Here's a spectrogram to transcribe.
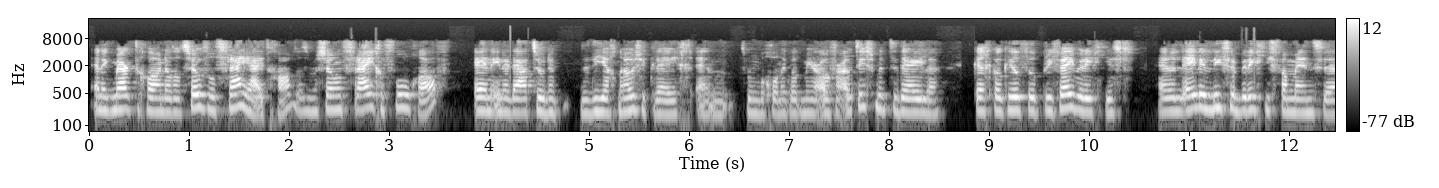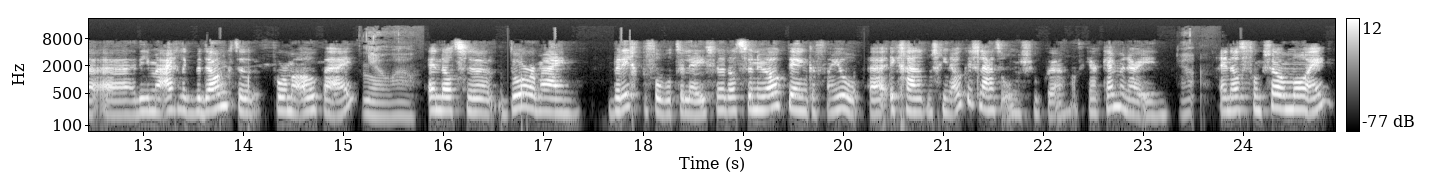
En ik merkte gewoon dat het zoveel vrijheid gaf. Dat het me zo'n vrij gevoel gaf. En inderdaad, toen ik de diagnose kreeg en toen begon ik wat meer over autisme te delen, kreeg ik ook heel veel privéberichtjes. En hele lieve berichtjes van mensen uh, die me eigenlijk bedankten voor mijn openheid. Ja, wow. En dat ze door mijn bericht bijvoorbeeld te lezen, dat ze nu ook denken van joh, uh, ik ga dat misschien ook eens laten onderzoeken, want ik herken me daarin. Ja. En dat vond ik zo mooi.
